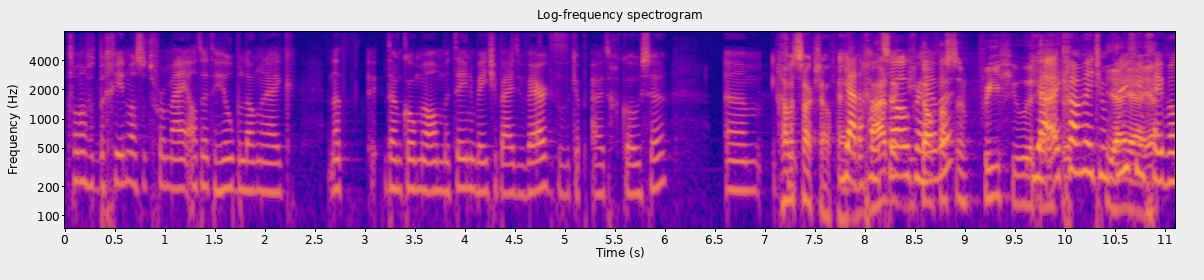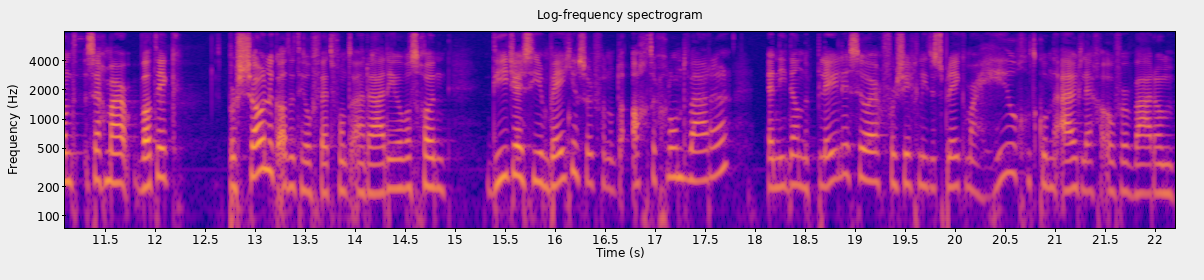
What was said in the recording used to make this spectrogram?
vanaf het begin was het voor mij altijd heel belangrijk. En dat, dan komen we al meteen een beetje bij het werk dat ik heb uitgekozen. Ehm, ik Gaan we het straks over Ja, hebben. daar gaan we het zo over je kan hebben. vast een preview ja, geven. ik ga een beetje een Ja, ja, preview ja. geven. Want zeg maar, wat ik persoonlijk altijd heel vet vond aan radio... was gewoon DJ's die een beetje een soort van op de achtergrond waren... en die dan de playlist heel erg voor zich lieten spreken... maar heel goed konden uitleggen over waarom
